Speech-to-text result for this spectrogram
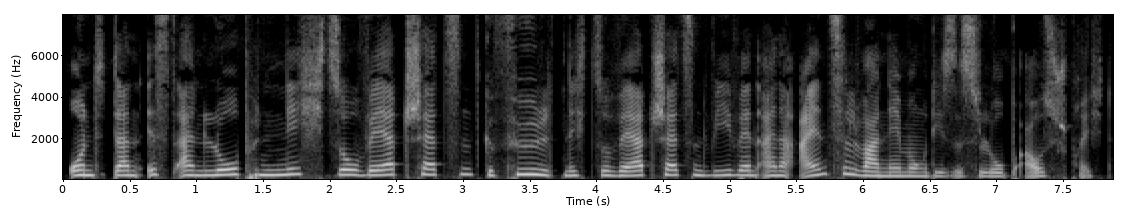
Und dann ist ein Lob nicht so wertschätzend, gefühlt nicht so wertschätzend, wie wenn eine Einzelwahrnehmung dieses Lob ausspricht.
